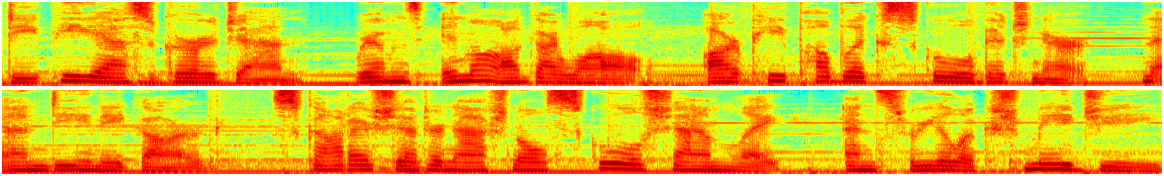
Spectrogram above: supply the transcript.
DPS Gurgaon, Rims Ima Agarwal, RP Public School Bijnor, Nandini Garg, Scottish International School Shamli, and Sri Lakshmi G,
